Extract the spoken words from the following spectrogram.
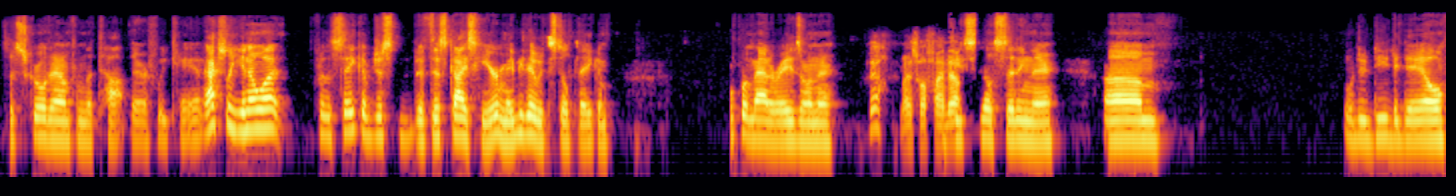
So scroll down from the top there if we can. Actually, you know what? For the sake of just if this guy's here, maybe they would still take him. We'll put Matt Araiza on there. Yeah, might as well find if out. He's still sitting there. Um, we'll do DJ Dale.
